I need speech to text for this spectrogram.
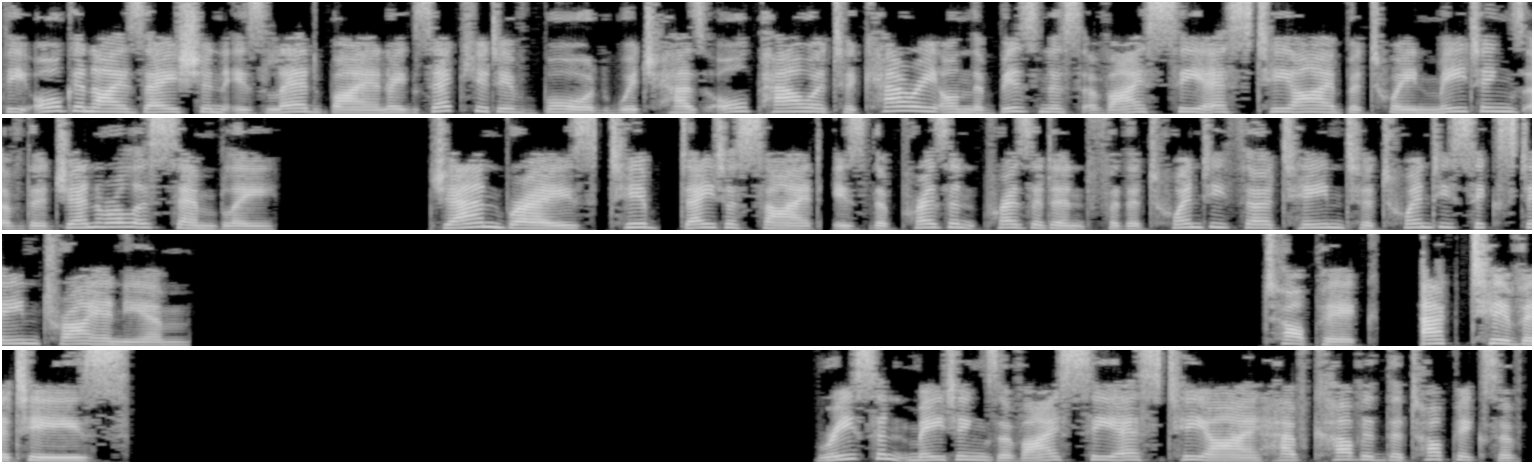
The organization is led by an executive board which has all power to carry on the business of ICSTI between meetings of the General Assembly. Jan Brase Tib, DataCite is the present president for the 2013 to 2016 triennium. Topic: Activities. Recent meetings of ICSTI have covered the topics of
